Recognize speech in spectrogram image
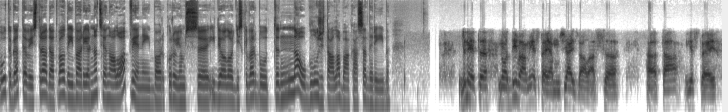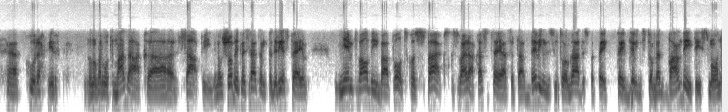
būtu gatavi strādāt valdībā arī ar Nacionālo apvienību, ar kuru jums e, ideoloģiski varbūt nav gluži tā labākā sadarība? Ziniet, e, no divām iespējām mums jāizvēlās tā iespēja, kura ir nu, varbūt mazāk sāpīga. Nu, šobrīd mēs redzam, ka ir iespēja ņemt valdībā politiskos spēkus, kas vairāk asociējās ar tādu 90. gadu, es pat teiktu, teikt, 90. gadu bandītismu un,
